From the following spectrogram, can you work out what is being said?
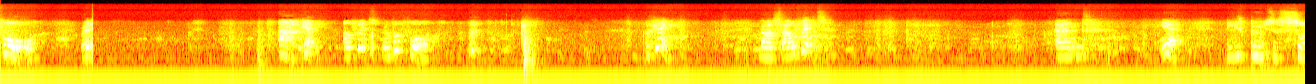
four. Ready? Ah, Okay, outfits number four. Okay, last outfit. And yeah, these boots are so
